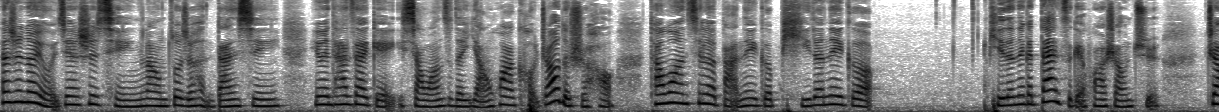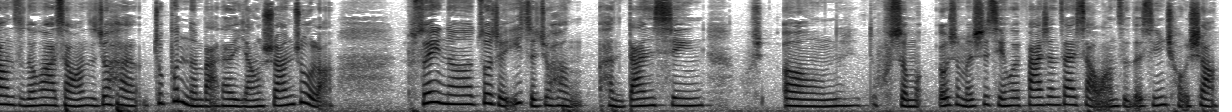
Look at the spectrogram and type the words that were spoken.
但是呢，有一件事情让作者很担心，因为他在给小王子的羊画口罩的时候，他忘记了把那个皮的那个皮的那个带子给画上去，这样子的话，小王子就很就不能把他的羊拴住了。所以呢，作者一直就很很担心，嗯，什么有什么事情会发生在小王子的星球上，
